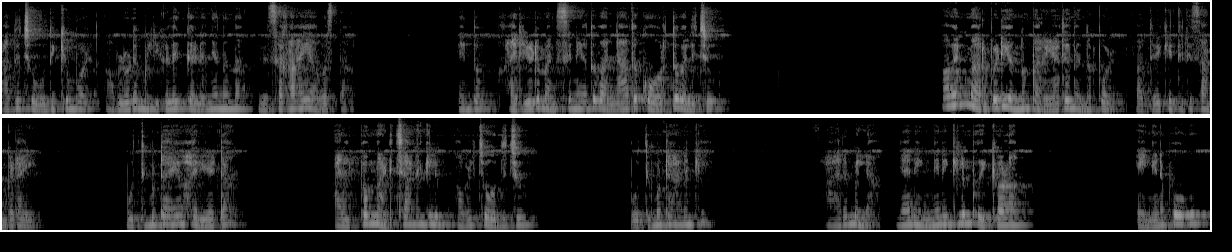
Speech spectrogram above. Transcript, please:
അത് ചോദിക്കുമ്പോൾ അവളുടെ മിഴികളിൽ തെളിഞ്ഞു നിന്ന നിസ്സഹായ അവസ്ഥ എന്തോ ഹരിയുടെ മനസ്സിനെ അത് വല്ലാതെ കോർത്തു വലിച്ചു. അവൻ മറുപടിയൊന്നും പറയാതെ നിന്നപ്പോൾ ഭദ്രയ്ക്ക് ഇത്തിരി സങ്കടായി. ബുദ്ധിമുട്ടായോ ഹരിയേട്ട? അല്പം മടിച്ചാണെങ്കിലും അവൾ ചോദിച്ചു. ബുദ്ധിമുട്ടാണെങ്കിൽ? സാരമില്ല ഞാൻ എങ്ങനെയെങ്കിലും പോയിക്കോളാം. എങ്ങനെ പോകും?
